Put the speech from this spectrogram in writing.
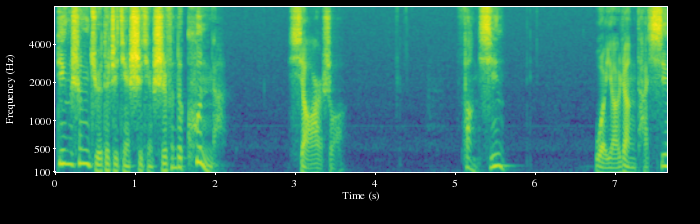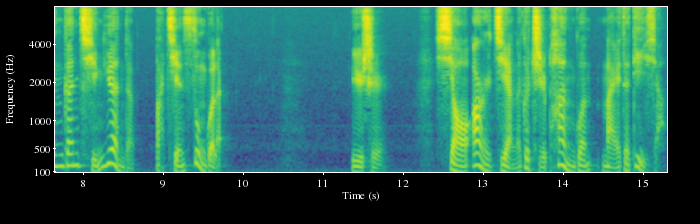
丁生觉得这件事情十分的困难。小二说：“放心，我要让他心甘情愿的把钱送过来。”于是，小二捡了个纸判官埋在地下，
